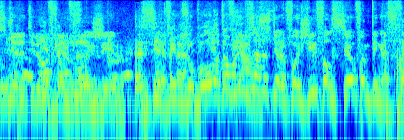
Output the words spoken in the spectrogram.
senhora tirou a venda. Foi giro. Assim que vimos o bolo, Então abreviámos. a senhora, foi giro, faleceu, foi muito engraçado.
